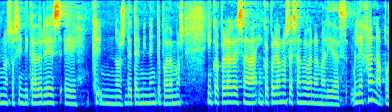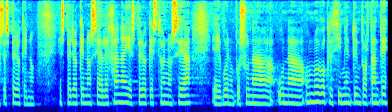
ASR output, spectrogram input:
nuestros indicadores eh, nos determinen que podamos incorporar a esa, incorporarnos a esa nueva normalidad. ¿Lejana? Pues espero que no. Espero que no sea lejana y espero que esto no sea eh, bueno, pues un nuevo crecimiento importante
